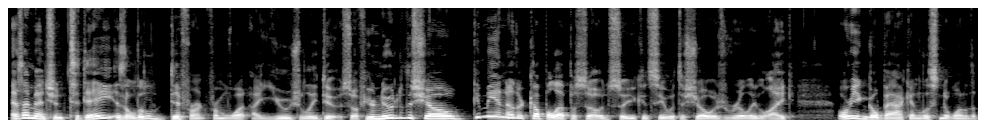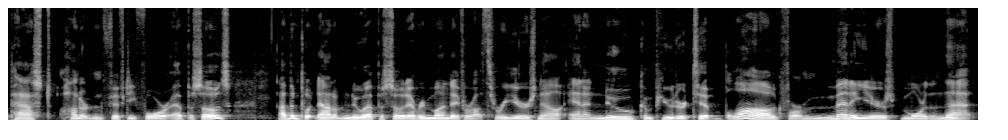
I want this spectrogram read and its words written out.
As I mentioned, today is a little different from what I usually do. So if you're new to the show, give me another couple episodes so you can see what the show is really like. Or you can go back and listen to one of the past 154 episodes. I've been putting out a new episode every Monday for about three years now, and a new computer tip blog for many years more than that.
